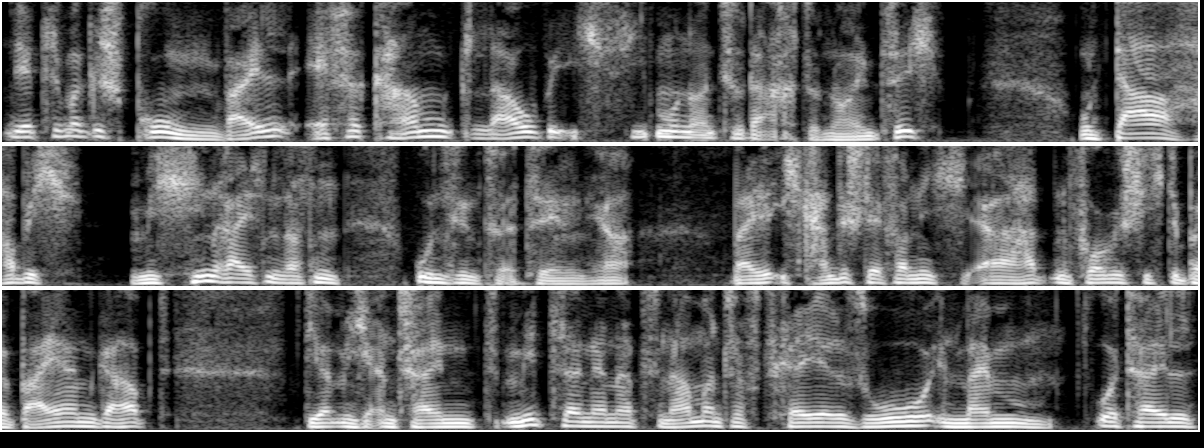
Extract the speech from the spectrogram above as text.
Jetzt sind wir gesprungen, weil Effe kam, glaube ich, 97 oder 98. Und da habe ich mich hinreißen lassen, Unsinn zu erzählen, ja. Weil ich kannte Stefan nicht. Er hat eine Vorgeschichte bei Bayern gehabt. Die hat mich anscheinend mit seiner Nationalmannschaftskarriere so in meinem Urteil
